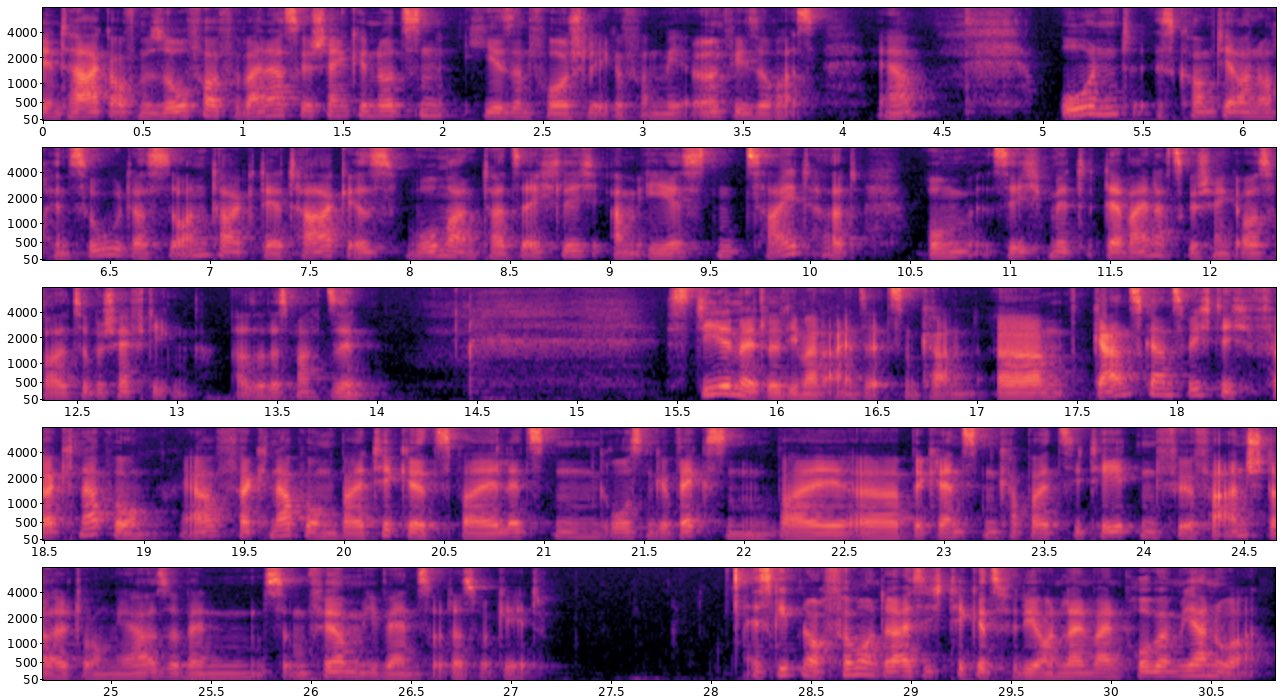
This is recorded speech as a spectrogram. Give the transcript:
den Tag auf dem Sofa für Weihnachtsgeschenke nutzen, hier sind Vorschläge von mir, irgendwie sowas. Ja. Und es kommt ja auch noch hinzu, dass Sonntag der Tag ist, wo man tatsächlich am ehesten Zeit hat, um sich mit der Weihnachtsgeschenkauswahl zu beschäftigen. Also das macht Sinn. Stilmittel, die man einsetzen kann. Ähm, ganz, ganz wichtig, Verknappung. Ja, Verknappung bei Tickets, bei letzten großen Gewächsen, bei äh, begrenzten Kapazitäten für Veranstaltungen, ja, also wenn es um Firmen-Events oder so geht. Es gibt noch 35 Tickets für die Online-Weinprobe im Januar.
